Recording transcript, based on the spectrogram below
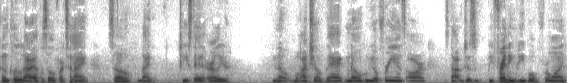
conclude our episode for tonight. So, like T stated earlier, you know, watch your back, know who your friends are, stop just befriending people for one.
